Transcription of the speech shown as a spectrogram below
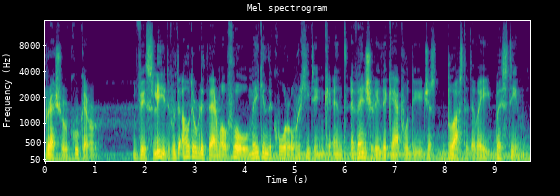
pressure cooker. This lead would alter the thermal flow, making the core overheating, and eventually the cap would be just blasted away by steam.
